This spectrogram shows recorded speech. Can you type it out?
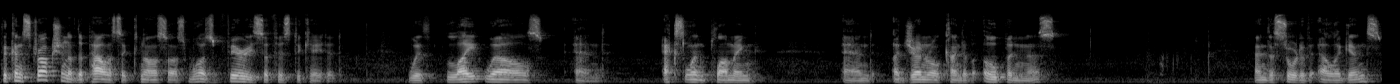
The construction of the palace at Knossos was very sophisticated, with light wells and excellent plumbing and a general kind of openness and a sort of elegance.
